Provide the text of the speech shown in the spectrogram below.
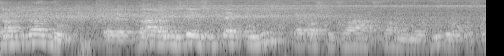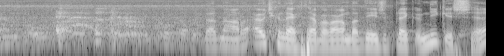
Dankjewel Joep. Uh, waarom is deze plek uniek? Dat was de vraag van uh, Guido Ik hoop dat we dat nader uitgelegd hebben waarom dat deze plek uniek is. Hè?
